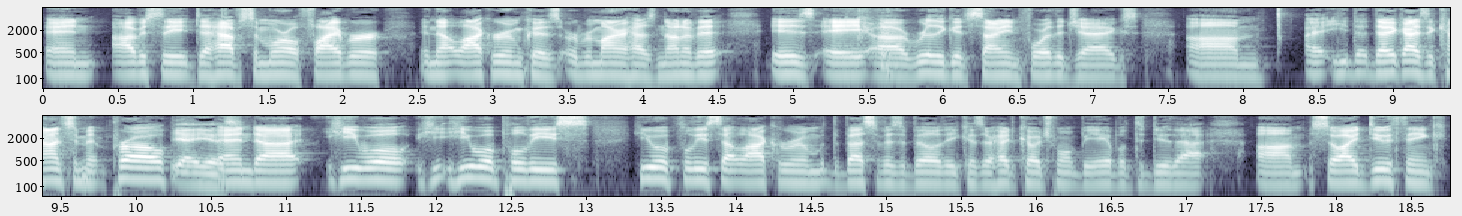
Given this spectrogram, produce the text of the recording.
and obviously to have some moral fiber in that locker room because Urban Meyer has none of it, is a uh, really good signing for the Jags. Um, I, he, that that guy's a consummate pro. Yeah, he is. And uh, he will he, he will police he will police that locker room with the best of his ability because their head coach won't be able to do that. Um, so I do think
